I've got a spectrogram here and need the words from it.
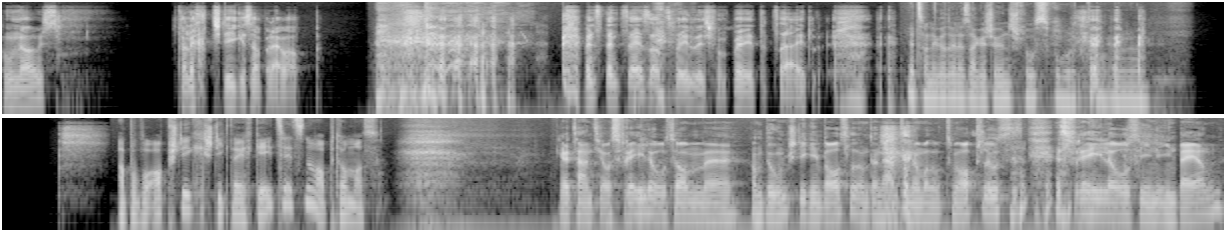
Who knows? Vielleicht steigen sie aber auch ab. Wenn es dann Saison zu viel ist von Peter Zeidler. Jetzt wollte ich gerade sagen, schönes Schlusswort. Aber, äh. wo Abstieg steigt eigentlich GC jetzt noch ab, Thomas? Jetzt haben sie als Freilos am, äh, am Donnerstag in Basel und dann haben sie nochmal zum Abschluss ein Freilos in, in Bern.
